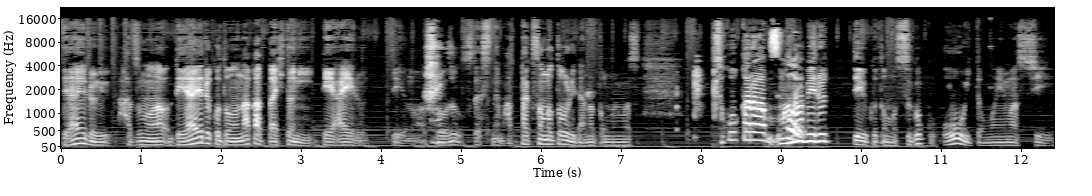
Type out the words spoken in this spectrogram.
出会えるはずの、出会えることのなかった人に出会えるっていうのは、はいそうですね。全くその通りだなと思います。そこから学べるっていうこともすごく多いと思いますし、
